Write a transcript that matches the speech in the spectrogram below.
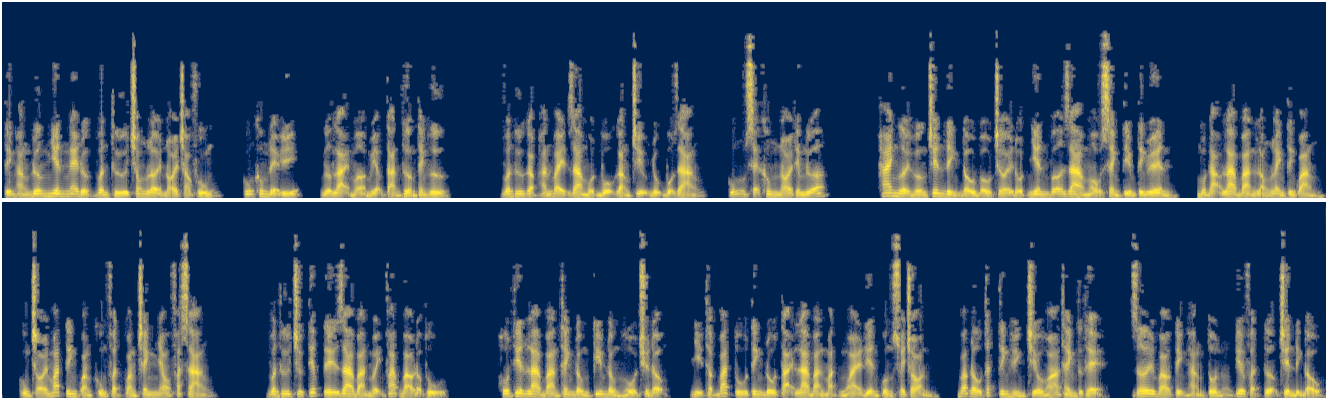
Tịnh hằng đương nhiên nghe được vân thứ trong lời nói trào phúng, cũng không để ý, ngược lại mở miệng tán thưởng thanh hư vân thứ gặp hắn bày ra một bộ gắng chịu đục bộ dáng, cũng sẽ không nói thêm nữa. Hai người hướng trên đỉnh đầu bầu trời đột nhiên vỡ ra màu xanh tím tinh nguyên, một đạo la bản lóng lánh tinh quang, cùng chói mắt tinh quang cùng phật quang tranh nhau phát sáng. Vân thứ trực tiếp tế ra bản mệnh pháp bảo độc thủ. Hôn thiên la bản thanh đồng kim đồng hồ chuyển động nhị thập bát tu tinh đồ tại la bàn mặt ngoài điên cuồng xoay tròn, bắt đầu thất tinh hình chiếu hóa thành thực thể, rơi vào tịnh hàng tôn kia phật tượng trên đỉnh đầu.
